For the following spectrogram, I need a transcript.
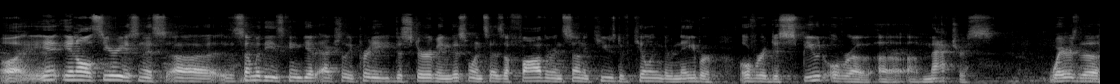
Uh, in, in, all seriousness, uh, some of these can get actually pretty disturbing. This one says a father and son accused of killing their neighbor over a dispute over a, a, a mattress. Where's the,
